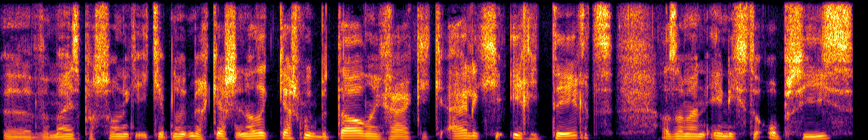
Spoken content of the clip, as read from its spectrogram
Voor mij is persoonlijk, ik heb nooit meer cash. En als ik cash moet betalen, dan raak ik eigenlijk geïrriteerd als dat mijn enigste optie is.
